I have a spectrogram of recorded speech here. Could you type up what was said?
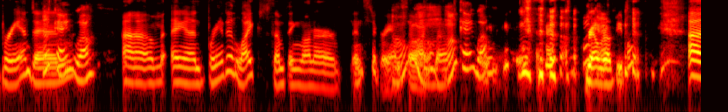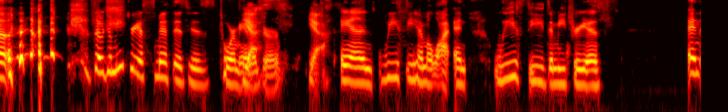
brandon Okay, well, um and brandon liked something on our instagram so i don't know Oh, Okay, well, okay. railroad people uh so demetrius smith is his tour manager Yes. and we see him a lot and we see demetrius and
